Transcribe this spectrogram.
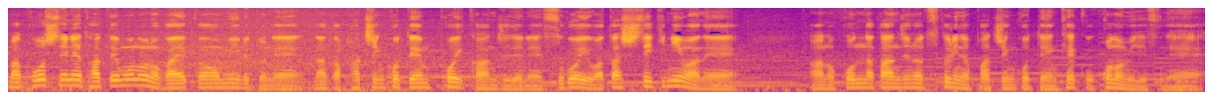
まあこうしてね建物の外観を見るとねなんかパチンコ店っぽい感じでねすごい私的にはねあのこんな感じの作りのパチンコ店結構好みですね。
